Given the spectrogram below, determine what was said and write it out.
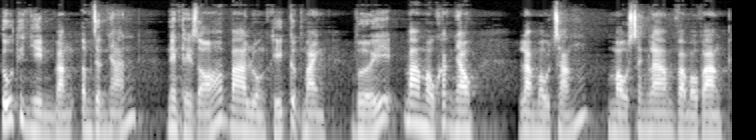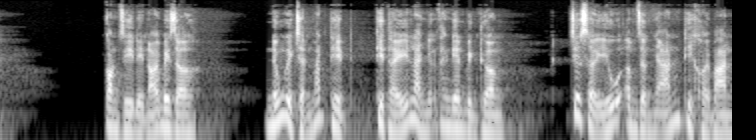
Tú thì nhìn bằng âm dương nhãn nên thấy rõ ba luồng khí cực mạnh với ba màu khác nhau là màu trắng, màu xanh lam và màu vàng. Còn gì để nói bây giờ? Nếu người trần mắt thịt thì thấy là những thanh niên bình thường. Chưa sở hữu âm dương nhãn thì khỏi bàn.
